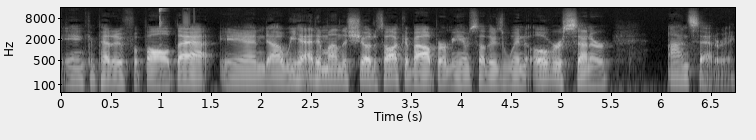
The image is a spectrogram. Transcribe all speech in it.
and competitive football at that. And uh, we had him on the show to talk about Birmingham Southern's win over Centre on Saturday.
